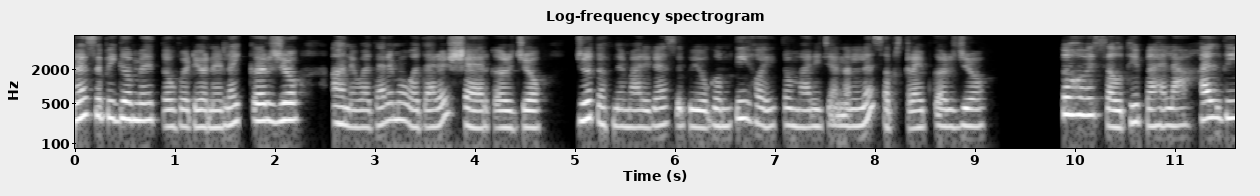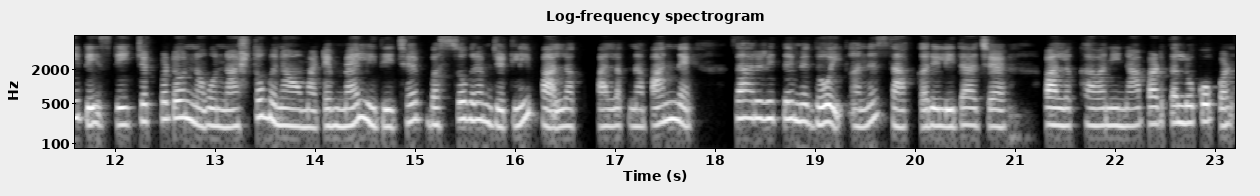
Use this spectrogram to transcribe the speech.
રેસીપી ગમે તો વિડીયોને લાઇક કરજો અને વધારેમાં વધારે શેર કરજો. જો તમને મારી રેસીપીઓ ગમતી હોય તો મારી ચેનલને સબસ્ક્રાઇબ કરજો. તો હવે સૌથી પહેલાં હેલ્ધી ટેસ્ટી ચટપટો નવો નાસ્તો બનાવવા માટે મેં લીધી છે બસો ગ્રામ જેટલી પાલક. પાલકના પાનને સારી રીતે મેં ધોઈ અને સાફ કરી લીધા છે. પાલક ખાવાની ના પાડતા લોકો પણ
